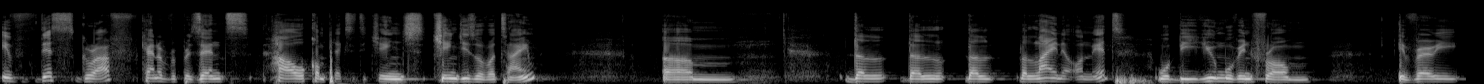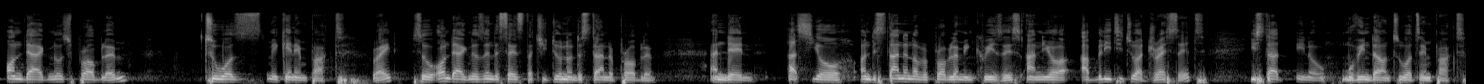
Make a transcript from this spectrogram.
if this graph kind of represents how complexity change, changes over time, um, the, the, the, the line on it will be you moving from a very undiagnosed problem towards making impact, right? So undiagnosed in the sense that you don't understand the problem. And then as your understanding of the problem increases and your ability to address it, you start, you know, moving down towards impact.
